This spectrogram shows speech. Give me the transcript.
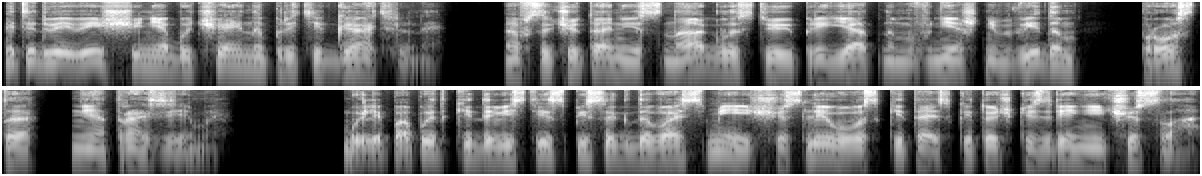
Эти две вещи необычайно притягательны, а в сочетании с наглостью и приятным внешним видом просто неотразимы. Были попытки довести список до восьми, счастливого с китайской точки зрения числа.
